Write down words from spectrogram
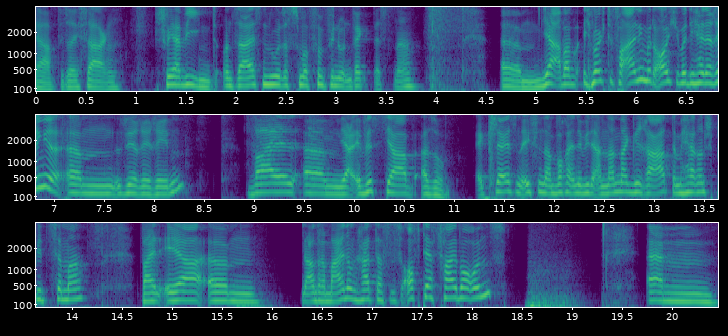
ja, wie soll ich sagen, schwerwiegend. Und sei es nur, dass du mal fünf Minuten weg bist, ne? Ähm, ja, aber ich möchte vor allen Dingen mit euch über die Herr der Ringe-Serie ähm, reden weil, ähm, ja, ihr wisst ja, also Claes und ich sind am Wochenende wieder aneinander geraten im Herrenspielzimmer, weil er ähm, eine andere Meinung hat. Das ist oft der Fall bei uns. Ähm,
